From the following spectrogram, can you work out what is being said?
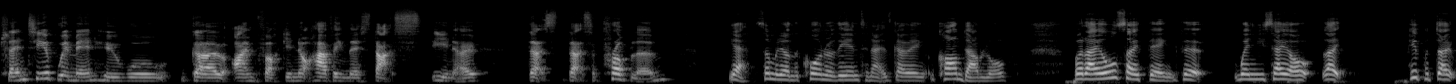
plenty of women who will go i'm fucking not having this. That's you know that's that's a problem. Yeah, somebody on the corner of the internet is going, calm down, love. But I also think that when you say, oh, like, people don't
